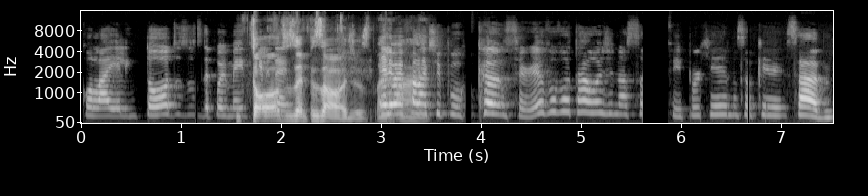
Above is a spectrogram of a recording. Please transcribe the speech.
colar ele em todos os depoimentos. Todos os episódios. Né? Ele vai falar, tipo, câncer, eu vou votar hoje na Sophie, porque não sei o que, sabe?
